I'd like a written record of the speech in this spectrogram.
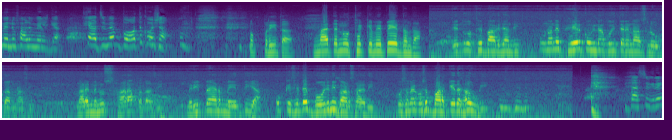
ਮੈਨੂੰ ਫਲ ਮਿਲ ਗਿਆ ਤੇ ਅੱਜ ਮੈਂ ਬਹੁਤ ਖੁਸ਼ ਹਾਂ। ਉਹ ਪ੍ਰੀਤ ਮੈਂ ਤੈਨੂੰ ਉੱਥੇ ਕਿਵੇਂ ਭੇਜ ਦਿੰਦਾ? ਜੇ ਤੂੰ ਉੱਥੇ ਵਗ ਜਾਂਦੀ ਉਹਨਾਂ ਨੇ ਫੇਰ ਕੋਈ ਨਾ ਕੋਈ ਤੇਰੇ ਨਾਲ ਸਲੂਕ ਕਰਨਾ ਸੀ। ਨਾਲੇ ਮੈਨੂੰ ਸਾਰਾ ਪਤਾ ਸੀ ਮੇਰੀ ਭੈਣ ਮਿਹਨਤੀ ਆ ਉਹ ਕਿਸੇ ਤੇ ਬੋਝ ਨਹੀਂ ਬਣ ਸਕਦੀ ਕੁਛ ਨਾ ਕੁਛ ਬਣ ਕੇ ਦਿਖਾਊਗੀ। ਬਸ ਵੀਰੇ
